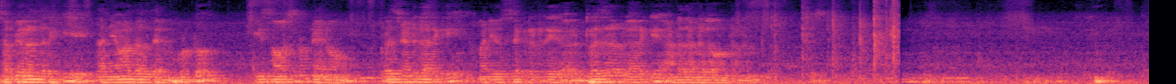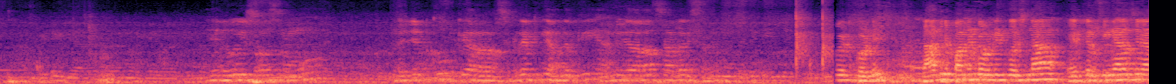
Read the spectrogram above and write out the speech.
సభ్యులందరికీ ధన్యవాదాలు తెలుపుకుంటూ ఈ సంవత్సరం నేను ప్రెసిడెంట్ గారికి మరియు సెక్రటరీ ట్రెజరర్ గారికి అండదండగా ఉంటాను నేను ఈ సంవత్సరము ప్రెసిడెంట్కు సెక్రటరీకి అందరికీ అన్ని విధాలా సహకరిస్తాను. పెట్టుకోండి. రాత్రి పన్నెండు ఒకటికి వచ్చినా ఇక్కడ సింగారం సినిమా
